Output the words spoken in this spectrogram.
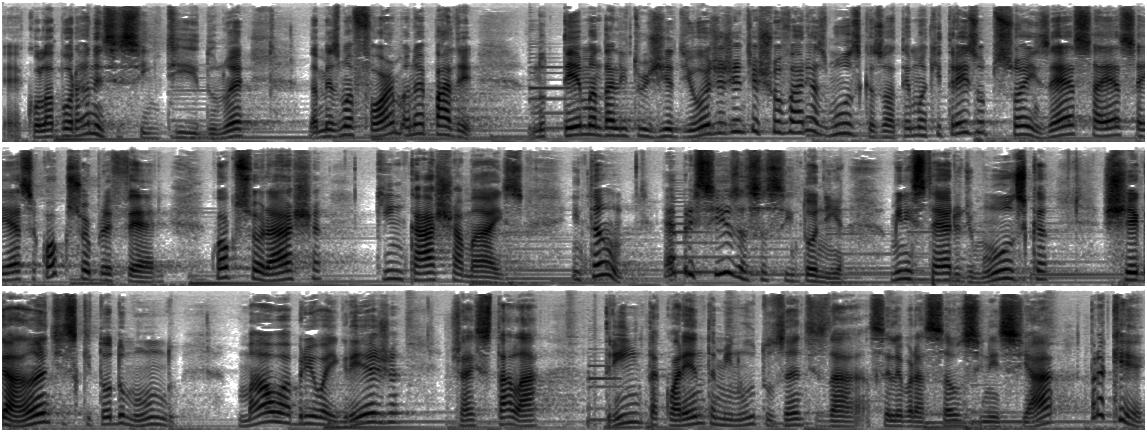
é, colaborar nesse sentido, não é? Da mesma forma, não é, padre? No tema da liturgia de hoje, a gente achou várias músicas. Ó, temos aqui três opções: essa, essa e essa. Qual que o senhor prefere? Qual que o senhor acha que encaixa mais? Então, é preciso essa sintonia. Ministério de Música chega antes que todo mundo. Mal abriu a igreja, já está lá. 30, 40 minutos antes da celebração se iniciar. Para quê?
